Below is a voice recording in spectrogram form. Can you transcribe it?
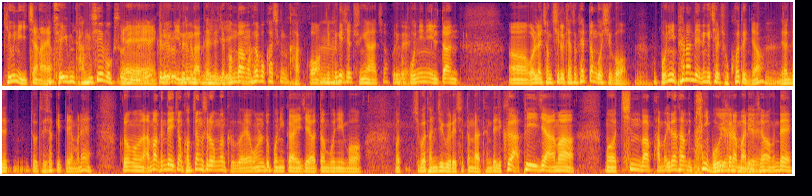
기운이 있잖아요. 재임 당시의 목소리 네, 기운이 있는 것 같아서 분위기. 이제 건강을 네. 회복하신 것 같고 음. 이제 그게 제일 중요하죠. 그리고 네. 본인이 일단 어, 원래 정치를 계속 했던 곳이고 음. 본인이 편한 데 있는 게 제일 좋거든요. 음. 연재도 드셨기 때문에 그러면 아마 근데 좀 걱정스러운 건 그거예요. 오늘도 보니까 이제 어떤 분이 뭐, 뭐 집어 던지고 이러셨던 것 같은데 그 앞이 이제 아마 뭐 친박 반박 이런 사람들이 많이 모일 예, 거란 말이죠. 예. 근데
